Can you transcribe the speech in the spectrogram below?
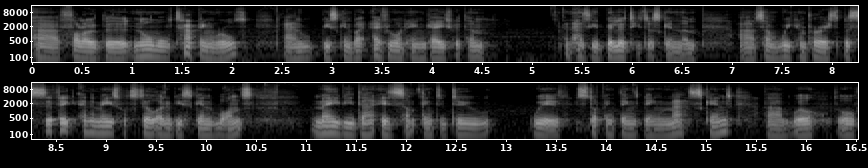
uh, follow the normal tapping rules and be skinned by everyone who engaged with them and has the ability to skin them. Uh, some weak and very specific enemies will still only be skinned once, maybe that is something to do with stopping things being mass skinned. Um, we'll, we'll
